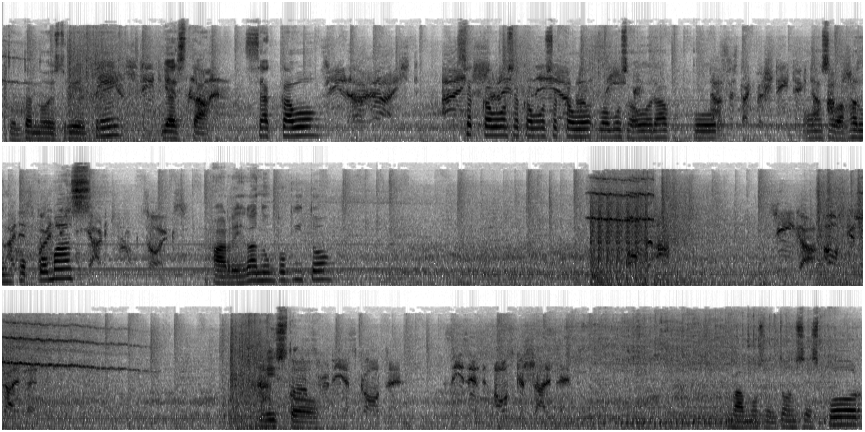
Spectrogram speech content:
Intentando destruir el tren. Ya está. Se acabó. Se acabó, se acabó, se acabó. Vamos ahora por Vamos a bajar un poco más. Arriesgando un poquito. Listo. Vamos entonces por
